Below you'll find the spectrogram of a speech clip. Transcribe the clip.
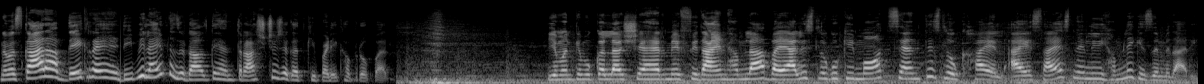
नमस्कार, आप देख रहे हैं डीबी लाइव नज़र डालते हैं अंतर्राष्ट्रीय जगत की बड़ी खबरों पर। यमन के मुकल्ला शहर में फिदाइन हमला 42 लोगों की मौत, सैंतीस लोग घायल। आईएसआईएस ने ली हमले की ज़िम्मेदारी।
